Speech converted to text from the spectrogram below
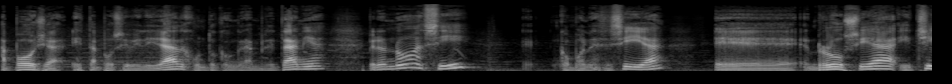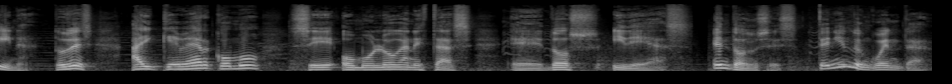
apoya esta posibilidad junto con Gran Bretaña, pero no así, eh, como les decía, eh, Rusia y China. Entonces hay que ver cómo se homologan estas eh, dos ideas. Entonces, teniendo en cuenta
